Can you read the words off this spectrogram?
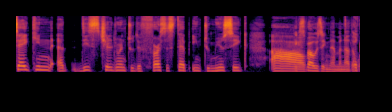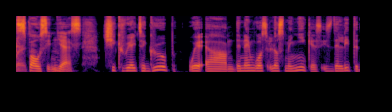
taking uh, these children to the first step into music. Uh, exposing them, in other exposing, words. Exposing, mm-hmm. yes. She created a group where um, the name was Los Meñiques, is the little,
